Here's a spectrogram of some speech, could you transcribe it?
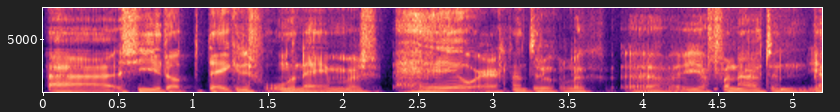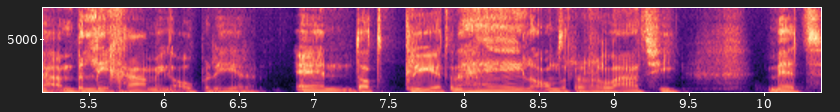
Ja. zie je dat betekenis voor ondernemers heel erg nadrukkelijk ja, vanuit een, ja, een belichaming opereren. En dat creëert een hele andere relatie met,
